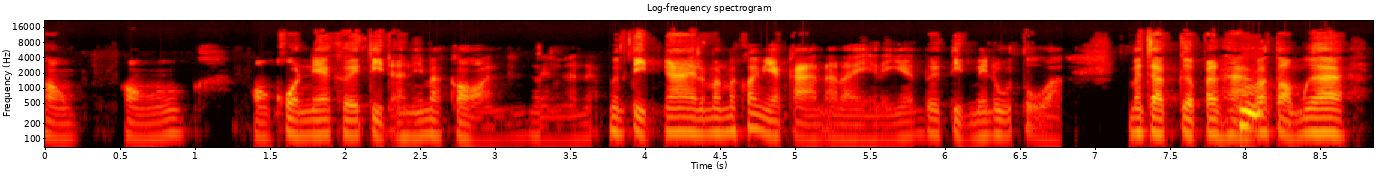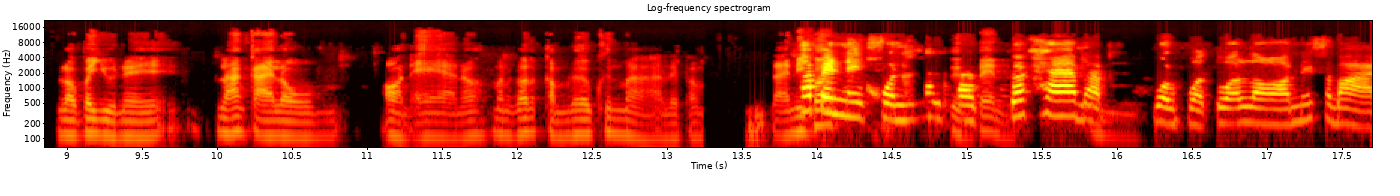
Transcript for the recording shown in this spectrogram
ของของของคนเนี่ยเคยติดอันนี้มาก่อนอย่างนั้นนะมันติดง่ายแล้วมันไม่ค่อยมีอาการอะไรอะไรเงี้ยโดยติดไม่รู้ตัว มันจะเกิดปัญหาอืมก็ต่อเมื่อเราไปอยู่ในร่างกายเรา อ่อนแอเนาะมันก็กำเริบขึ้นมาอะไรประมาณแต่อันนี้ถ้าก็เป็นในคนมันตื่จะนเต้นก็แค่แบบอืมปวดหัวตัวร้อนไม่สบาย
